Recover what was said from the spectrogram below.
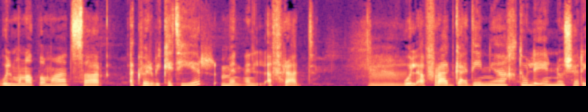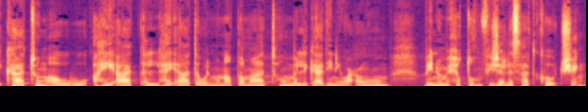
والمنظمات صار أكبر بكثير من الأفراد. مم. والأفراد قاعدين ياخذوا لأنه شركاتهم أو هيئات الهيئات أو المنظمات هم اللي قاعدين يوعوهم بأنهم يحطوهم في جلسات coaching.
